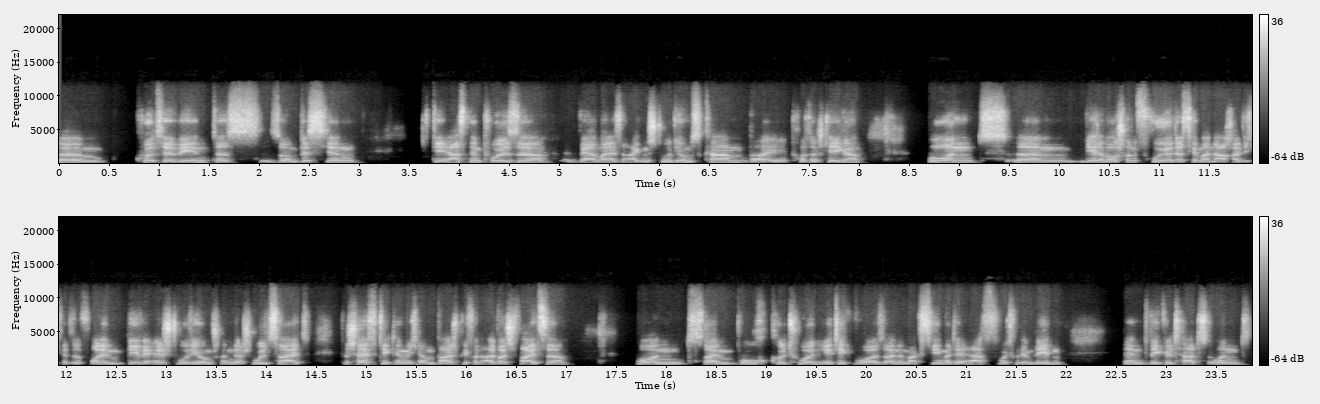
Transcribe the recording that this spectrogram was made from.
ähm, kurz erwähnt, dass so ein bisschen die ersten Impulse während meines eigenen Studiums kamen bei Professor Steger. Und ähm, wir hatten aber auch schon früher das Thema Nachhaltigkeit, also vor dem BWL-Studium, schon in der Schulzeit beschäftigt, nämlich am Beispiel von Albert Schweitzer und seinem Buch Kultur und Ethik, wo er seine Maxime der Ehrfurcht vor dem Leben entwickelt hat. Und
